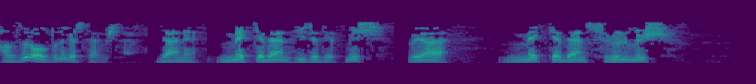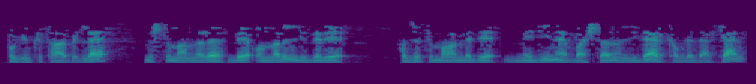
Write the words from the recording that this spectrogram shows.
hazır olduğunu göstermişler. Yani Mekke'den hicret etmiş veya Mekke'den sürülmüş bugünkü tabirle Müslümanları ve onların lideri Hz. Muhammed'i Medine başlarının lider kabul ederken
